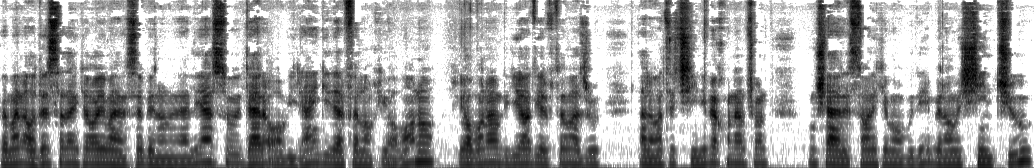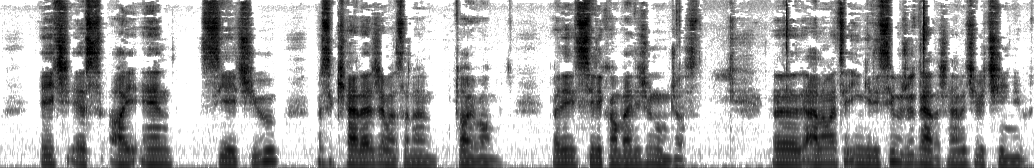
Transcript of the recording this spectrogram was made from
به من آدرس دادن که آقای مدرسه بینالمللی هست و در آبی رنگی در فلان خیابان و خیابان هم دیگه یاد گرفتم از رو علامت چینی بخونم چون اون شهرستانی که ما بودیم به نام شینچو H S I N C H U مثل کرج مثلا تایوان بود. ولی سیلیکان ولیشون اونجاست. علامت انگلیسی وجود نداشت. همه چی به چینی بود.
